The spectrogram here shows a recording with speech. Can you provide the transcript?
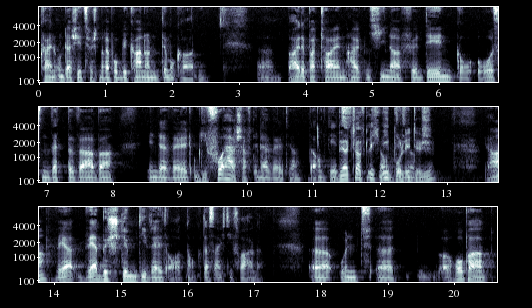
keinen Unterschied zwischen Republikanern und Demokraten. Äh, beide Parteien halten China für den großen Wettbewerber in der Welt, um die Vorherrschaft in der Welt, ja, darum geht es. Wirtschaftlich wie um politisch. Ja, wer, wer bestimmt die Weltordnung? Das ist eigentlich die Frage. Äh, und äh, Europa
